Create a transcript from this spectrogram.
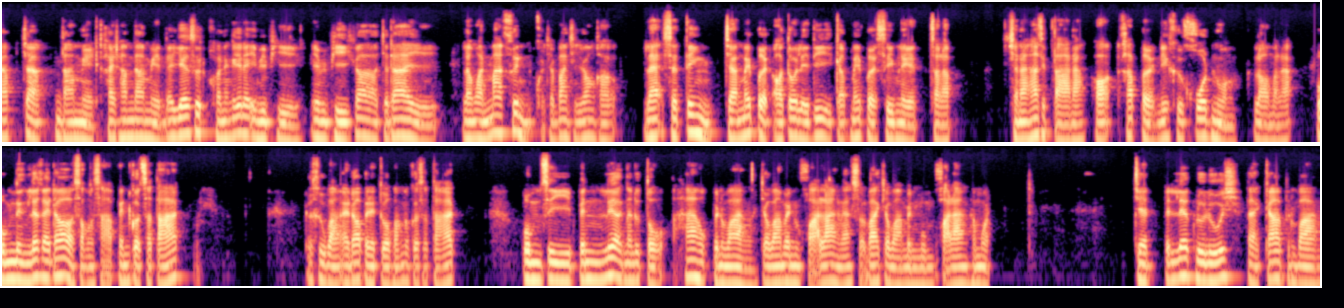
นับจากดาเมจใครทำดาเมจได้เยอะสุดคนนั้นก็จะได้ MVP MVP ก็จะได้รางวัลมากขึ้นกว่าชาวบ้านชาวช่องเขาและ Setting จะไม่เปิด Auto Ready กับไม่เปิด Sim Rate สำหรับชนะ 50 ตานะ เพราะถ้าเปิดนี่คือโคตรหน่วงรอมาแล้วปุ่มหนึ่งเลือกไอดอลสองสาเป็นกด Start ก็คือวางไอดอลไปในตัวพร้อมกับกด Start ปุ่ม C เป็นเลือกนารูโตะห้าหกเป็นวาง จะวางเป็นขวาล่างนะ ส่วนมากจะวางเป็นมุมขวาล่างทั้งหมดเจ็ดเป็นเลือกลูลูชแปดเก้าเป็นวาง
